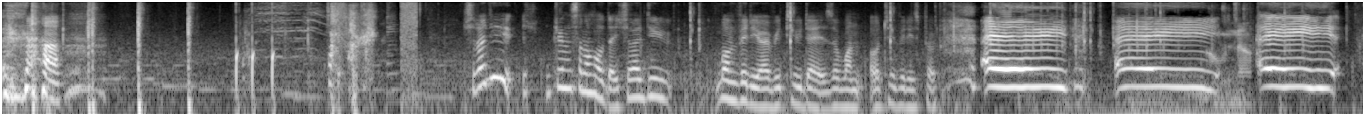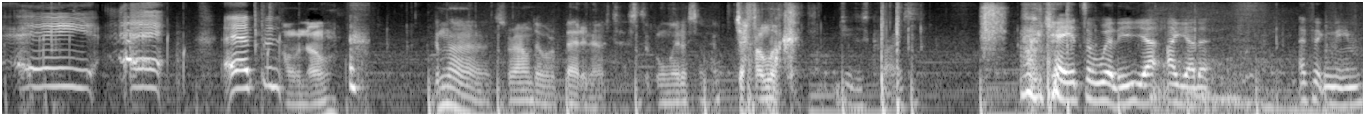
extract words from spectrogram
Fuck. Should I do during the summer holiday? Should I do one video every two days or one or two videos per? Hey, hey, Oh no. hey, hey, hey, Oh no. I'm gonna surround our bed in a testicle. Wait a second. Jeff, look. Jesus Christ. okay, it's a willy. Yeah, I get it. Epic meme.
